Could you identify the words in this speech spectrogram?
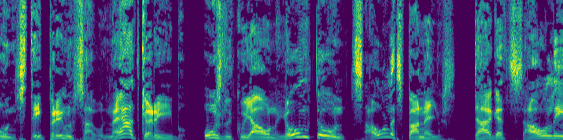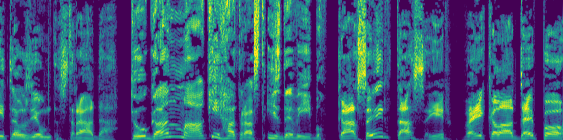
un stiprinu savu neatkarību. Uzliku jaunu jumtu un saules paneļus. Tagad saulīte uz jumta strādā. Tu gan māki atrast izdevību. Kas ir, tas ir. Veikalā depo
